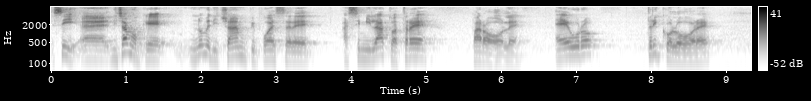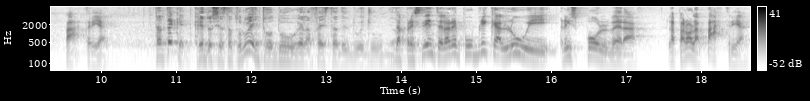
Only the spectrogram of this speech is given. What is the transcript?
Sì, eh, diciamo che il nome di Ciampi può essere assimilato a tre parole, euro, tricolore, patria. Tant'è che credo sia stato lui a introdurre la festa del 2 giugno. Da Presidente della Repubblica lui rispolvera la parola patria,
